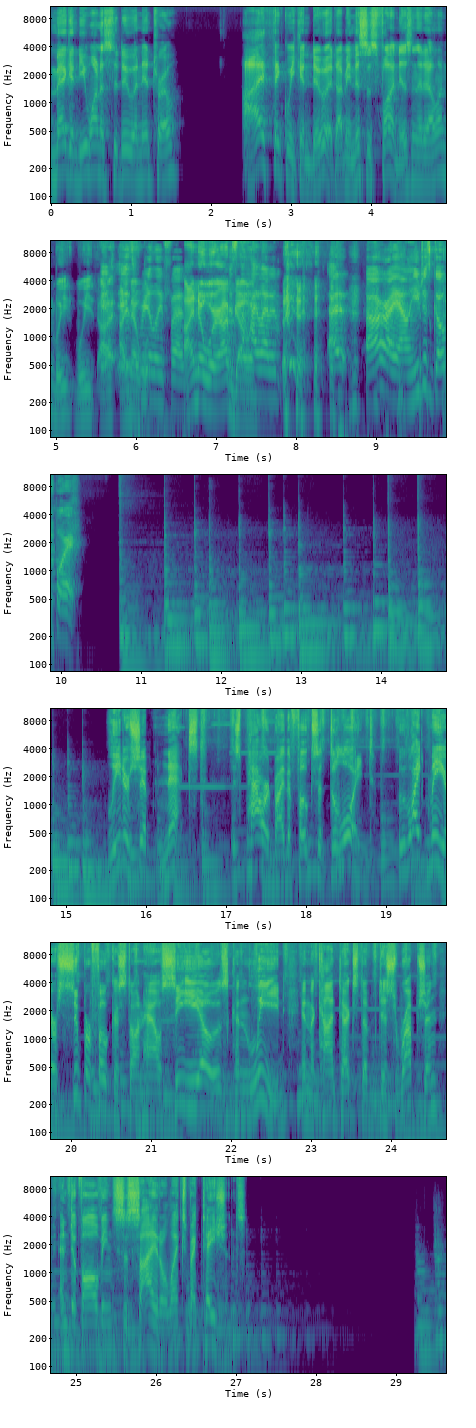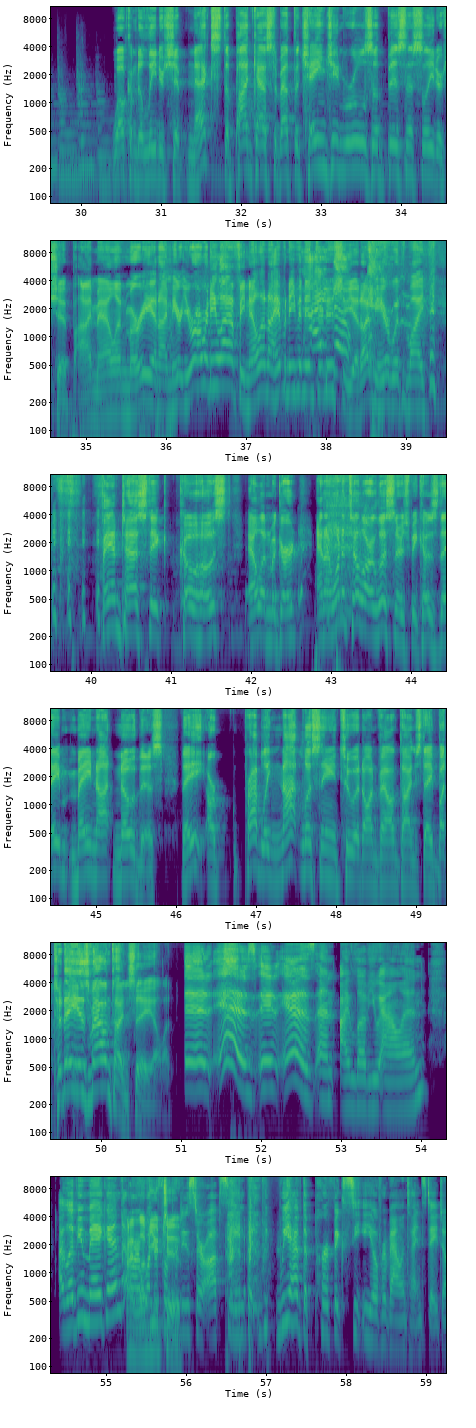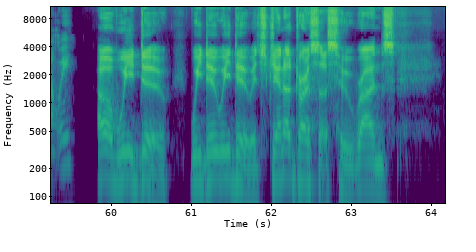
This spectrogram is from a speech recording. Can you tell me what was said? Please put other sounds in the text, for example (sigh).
Megan, do you want us to do an intro? I think we can do it. I mean, this is fun, isn't it, Ellen? We we it I, I know really fun. I know where I'm it's going. (laughs) I, all right, Alan, you just go for it. Leadership Next is powered by the folks at Deloitte, who, like me, are super focused on how CEOs can lead in the context of disruption and devolving societal expectations. Welcome to Leadership Next, the podcast about the changing rules of business leadership. I'm Alan Murray, and I'm here. You're already laughing, Ellen. I haven't even introduced you yet. I'm here with my (laughs) fantastic co host, Ellen McGirt. And I want to tell our listeners, because they may not know this, they are probably not listening to it on Valentine's Day, but today is Valentine's Day, Ellen. It is. It is. And I love you, Alan. I love you, Megan, I our love wonderful you too. producer, Obscene. But we, we have the perfect CEO for Valentine's Day, don't we? Oh, we do. We do. We do. It's Gina Drosos who runs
